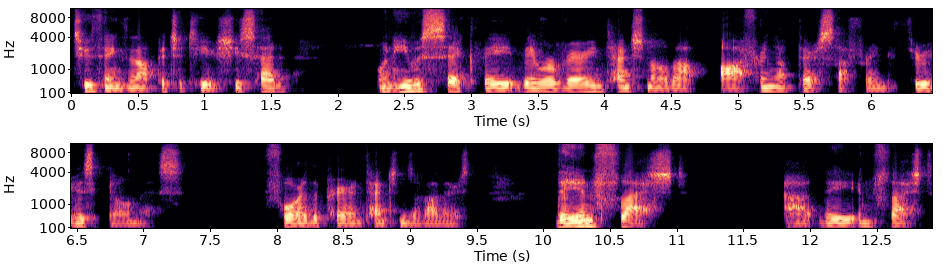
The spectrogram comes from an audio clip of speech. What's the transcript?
two things, and I'll pitch it to you. She said when he was sick, they they were very intentional about offering up their suffering through his illness for the prayer intentions of others. They enfleshed uh, they infleshed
